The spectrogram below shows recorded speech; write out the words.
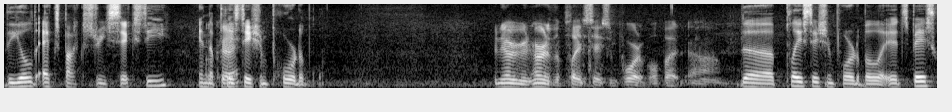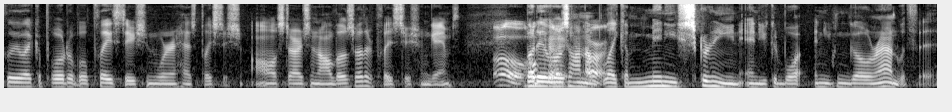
the old Xbox 360 and the Okay. PlayStation Portable. I've never even heard of the PlayStation Portable, but um, The PlayStation Portable, it's basically like a portable PlayStation where it has PlayStation All Stars and all those other PlayStation games. oh, But it was on a right. like a mini screen, and you could wa- and you can go around with it.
